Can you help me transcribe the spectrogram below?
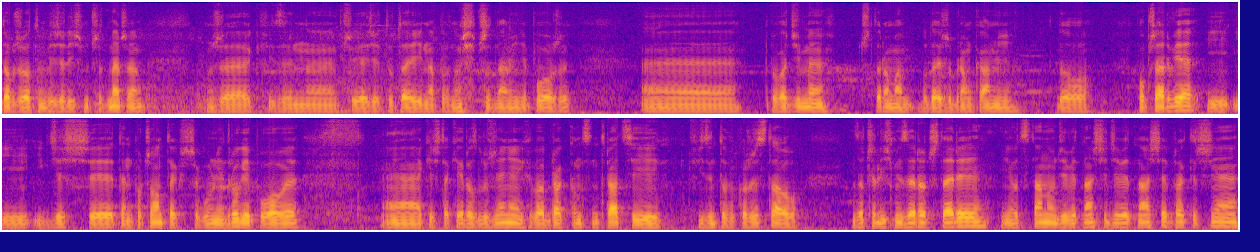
Dobrze o tym wiedzieliśmy przed meczem, że Kwidzyn e, przyjedzie tutaj i na pewno się przed nami nie położy. E, prowadzimy czteroma bodajże bramkami do, po przerwie i, i, i gdzieś e, ten początek, szczególnie drugiej połowy, jakieś takie rozluźnienie i chyba brak koncentracji. Kwidzyn to wykorzystał. Zaczęliśmy 0-4 i od stanu 19-19 praktycznie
